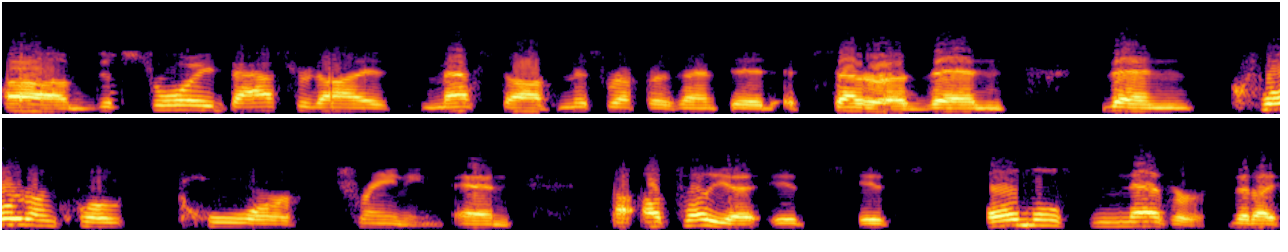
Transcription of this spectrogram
um, destroyed, bastardized, messed up, misrepresented, etc., than than quote unquote core training. And I'll tell you, it's it's almost never that I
